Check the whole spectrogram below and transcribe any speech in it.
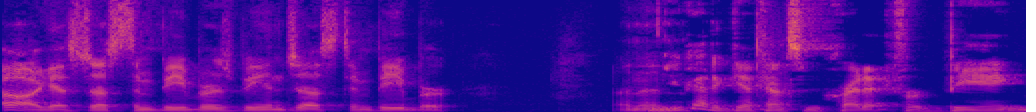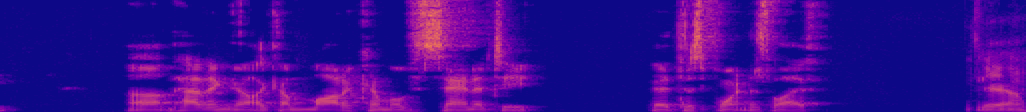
oh, I guess Justin Bieber's being Justin Bieber. And then You got to give him some credit for being um, having like a modicum of sanity at this point in his life. yeah,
